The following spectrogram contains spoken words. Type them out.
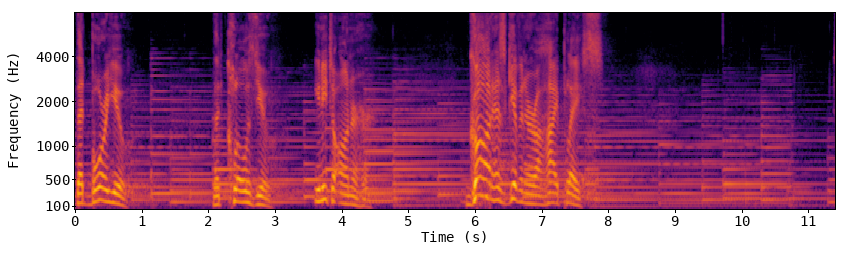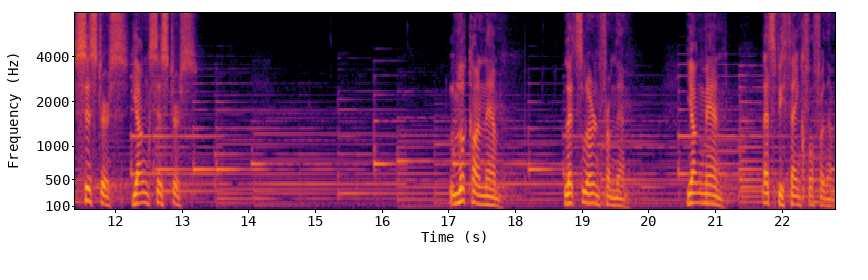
that bore you, that clothed you, you need to honor her. God has given her a high place. Sisters, young sisters, look on them. Let's learn from them. Young men, let's be thankful for them.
